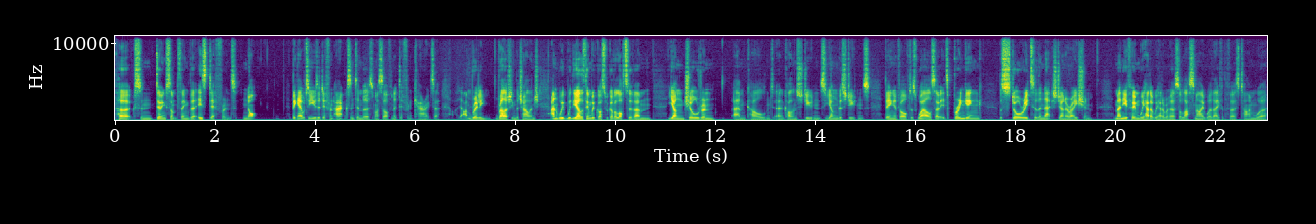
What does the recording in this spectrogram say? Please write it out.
perks and doing something that is different, not being able to use a different accent, immerse myself in a different character. I'm really relishing the challenge. And we, the other thing we've got, we've got a lot of um, young children, um, Colin's, uh, students, younger students being involved as well. So it's bringing the story to the next generation. Many of whom we had a, we had a rehearsal last night where they, for the first time, were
